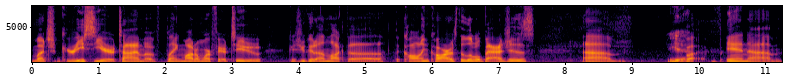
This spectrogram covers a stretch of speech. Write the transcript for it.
much greasier time of playing Modern Warfare 2 because you could unlock the the calling cards, the little badges, um, Yeah, but in um,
